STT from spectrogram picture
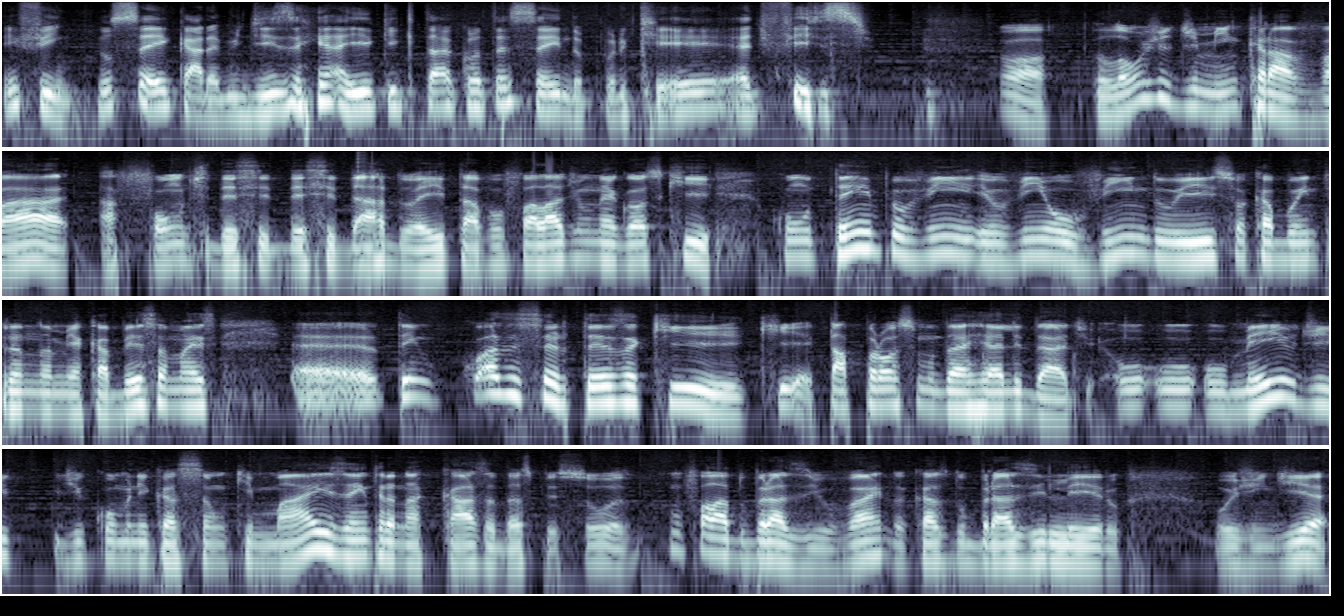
enfim, não sei, cara, me dizem aí o que, que tá acontecendo, porque é difícil. Ó, longe de mim cravar a fonte desse, desse dado aí, tá? Vou falar de um negócio que com o tempo eu vim, eu vim ouvindo e isso acabou entrando na minha cabeça, mas é, tenho quase certeza que, que tá próximo da realidade. O, o, o meio de, de comunicação que mais entra na casa das pessoas, vamos falar do Brasil, vai? No caso do brasileiro hoje em dia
